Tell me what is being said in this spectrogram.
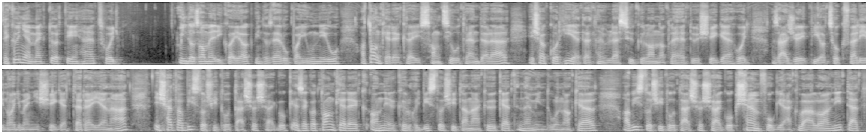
De könnyen megtörténhet, hogy mind az amerikaiak, mind az Európai Unió a tankerekre is szankciót rendel el, és akkor hihetetlenül leszűkül annak lehetősége, hogy az ázsiai piacok felé nagy mennyiséget tereljen át, és hát a biztosító társaságok, ezek a tankerek annélkül, hogy biztosítanák őket, nem indulnak el. A biztosító társaságok sem fogják vállalni, tehát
